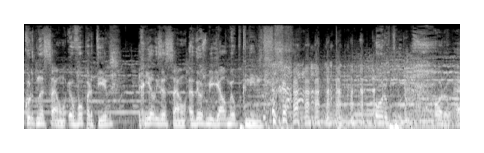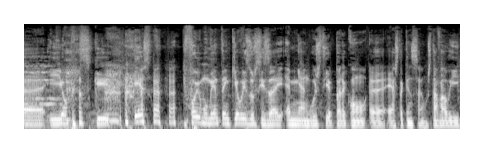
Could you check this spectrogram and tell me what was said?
coordenação Eu Vou Partir, realização Adeus Miguel Meu Pequenino. Ouro puro. Ouro. Ah, e eu penso que este foi o momento em que eu exorcizei a minha angústia para com ah, esta canção. Estava ali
